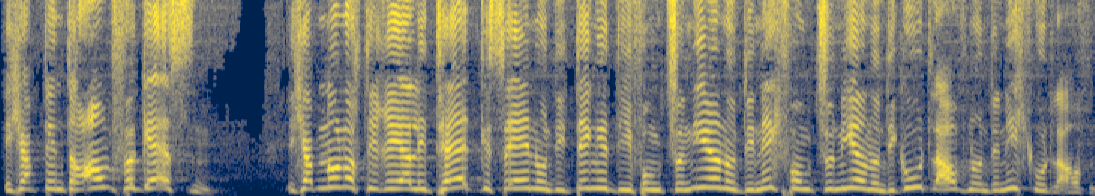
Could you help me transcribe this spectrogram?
Ich habe den Traum vergessen. Ich habe nur noch die Realität gesehen und die Dinge, die funktionieren und die nicht funktionieren und die gut laufen und die nicht gut laufen.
